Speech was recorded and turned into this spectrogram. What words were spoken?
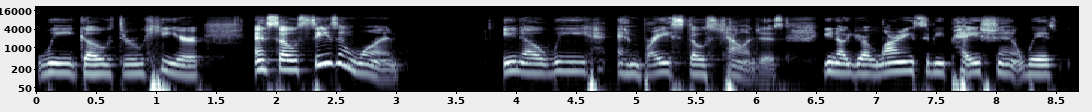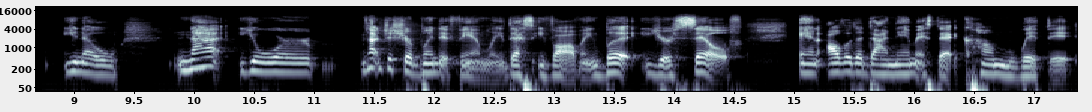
we go through here. And so, season one, you know, we embrace those challenges. You know, you're learning to be patient with, you know, not your not just your blended family that's evolving, but yourself and all of the dynamics that come with it.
